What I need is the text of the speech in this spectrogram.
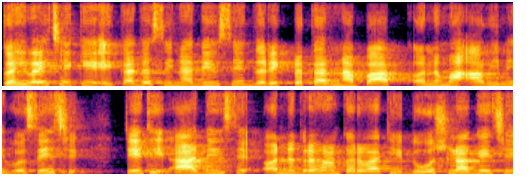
કહેવાય છે કે એકાદશીના દિવસે દરેક પ્રકારના પાપ અન્નમાં આવીને વસે છે. તેથી આ દિવસે અન્ન ગ્રહણ કરવાથી દોષ લાગે છે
